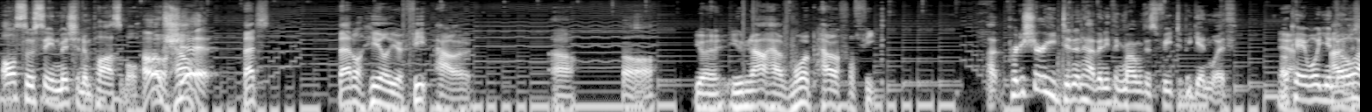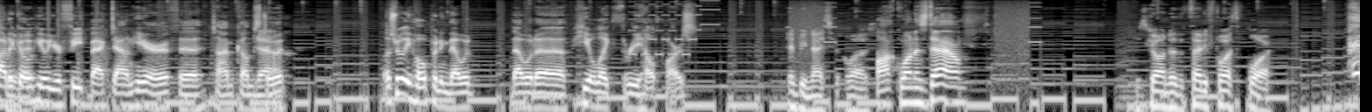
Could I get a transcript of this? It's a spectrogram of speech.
Also seen Mission Impossible. Oh, Oh, hell. shit. That's. That'll heal your feet power. Oh. Aw. You you now have more powerful feet. I'm pretty sure he didn't have anything wrong with his feet to begin with. Yeah, okay, well, you know how to go it. heal your feet back down here if the time comes to it. I was really hoping that would that would uh heal like three health bars. It'd be nice if it was. Lock one is down. He's going to the 34th floor.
